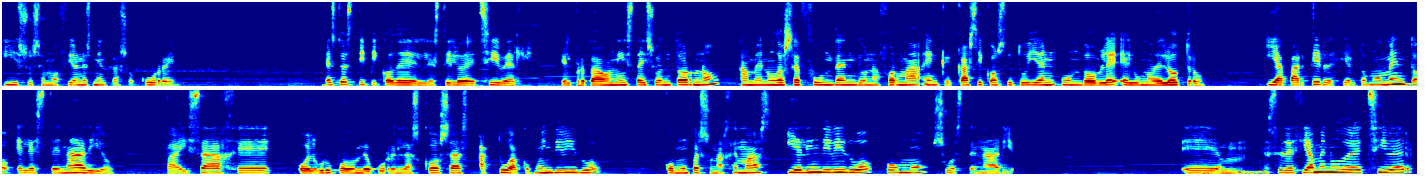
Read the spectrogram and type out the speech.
y sus emociones mientras ocurre. Esto es típico del estilo de Chiver. El protagonista y su entorno a menudo se funden de una forma en que casi constituyen un doble el uno del otro, y a partir de cierto momento el escenario, paisaje, o el grupo donde ocurren las cosas, actúa como individuo, como un personaje más, y el individuo como su escenario. Em, se decía a menudo de Chiver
